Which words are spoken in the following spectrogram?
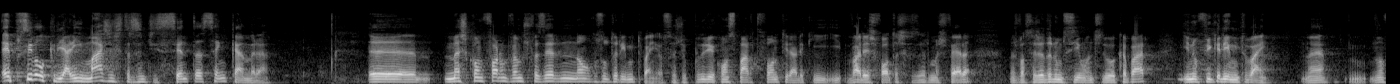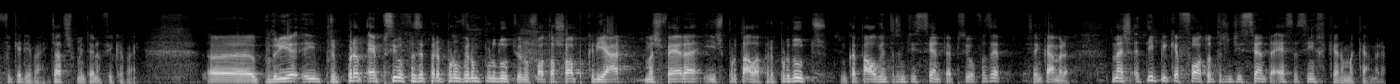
É possível criar imagens 360 sem câmera. Uh, mas conforme vamos fazer, não resultaria muito bem. Ou seja, eu poderia com o smartphone tirar aqui várias fotos, fazer uma esfera, mas vocês adormeciam antes de eu acabar e não ficaria muito bem. Não, é? não ficaria bem. Já te experimentei, não fica bem. Uh, poderia, é possível fazer para promover um produto. Eu no Photoshop criar uma esfera e exportá-la para produtos. Um catálogo em 360 é possível fazer, sem câmera. Mas a típica foto 360, essa sim requer uma câmera.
